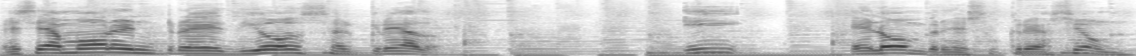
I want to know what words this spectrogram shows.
Ese amor entre Dios, el Creador, y el hombre, su creación,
